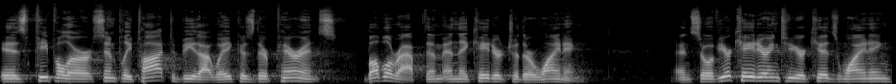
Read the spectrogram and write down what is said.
is people are simply taught to be that way because their parents bubble wrap them and they cater to their whining. And so if you're catering to your kids' whining,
